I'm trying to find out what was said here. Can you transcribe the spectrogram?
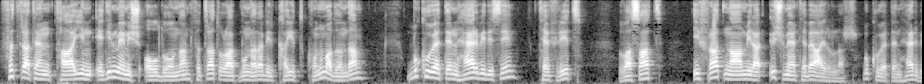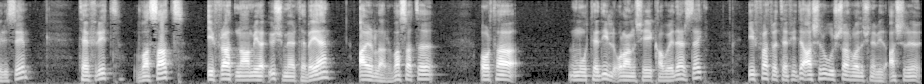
fıtraten tayin edilmemiş olduğundan fıtrat olarak bunlara bir kayıt konulmadığından Bu kuvvetlerin her birisi tefrit, vasat, ifrat namıyla üç mertebe ayrılırlar. Bu kuvvetlerin her birisi tefrit, vasat, ifrat namıyla üç mertebeye ayrılırlar. Vasatı orta mutedil olan şeyi kabul edersek ifrat ve tefriti aşırı uçlar olarak düşünebiliriz. Aşırı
